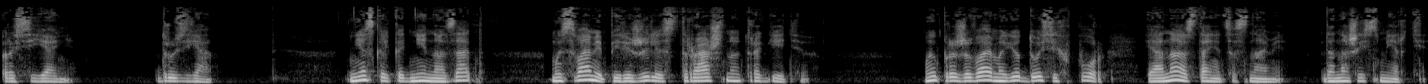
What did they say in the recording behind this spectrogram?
россияне, друзья, несколько дней назад мы с вами пережили страшную трагедию. Мы проживаем ее до сих пор, и она останется с нами – до нашей смерти.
